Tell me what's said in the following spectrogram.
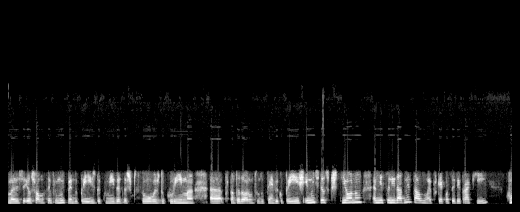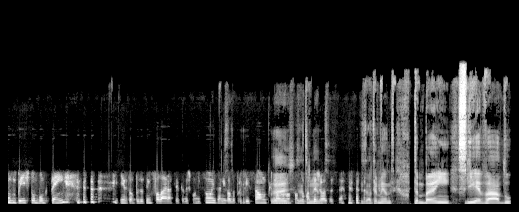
Mas eles falam sempre muito bem do país, da comida, das pessoas, do clima, uh, portanto adoram tudo o que tem a ver com o país e muitos deles questionam a minha sanidade mental, não é? Porque é que você veio para aqui com um país tão bom que tem. e então depois eu tenho que falar acerca das condições, a nível da profissão, que não, não são tão vantajosas. exatamente. Também se lhe é dado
